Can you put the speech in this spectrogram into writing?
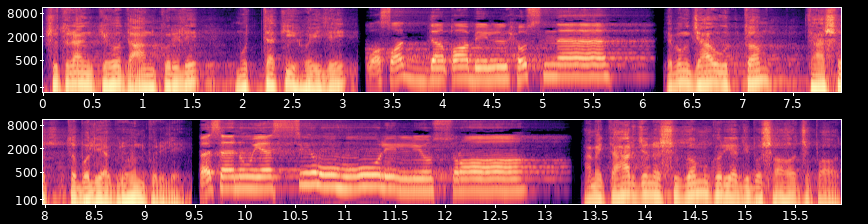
সুতরাং কেহ দান করিলে মুত্তাকি হইলে এবং যাহা উত্তম তাহা সত্য বলিয়া গ্রহণ করিলে। আমি তাহার জন্য সুগম করিয়া দিব সহজ পথ।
